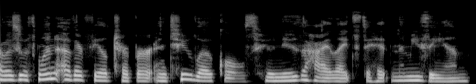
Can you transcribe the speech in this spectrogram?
I was with one other field tripper and two locals who knew the highlights to hit in the museum.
